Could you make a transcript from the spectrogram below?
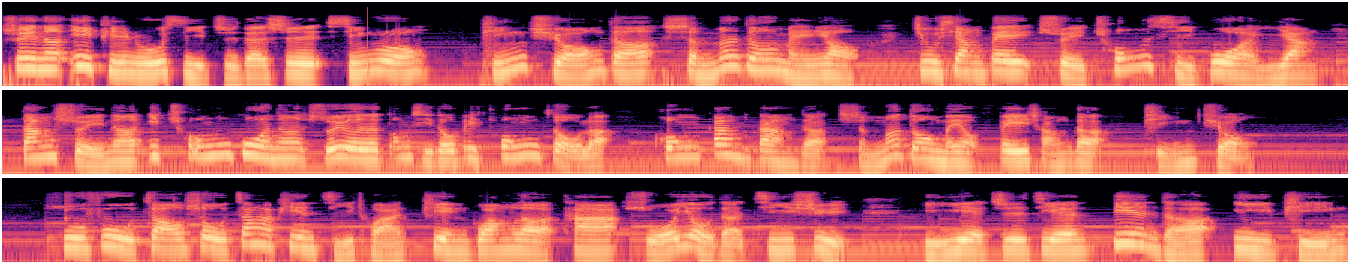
所以呢，一贫如洗指的是形容贫穷的什么都没有，就像被水冲洗过一样。当水呢一冲过呢，所有的东西都被冲走了，空荡荡的，什么都没有，非常的贫穷。叔父遭受诈骗集团骗光了他所有的积蓄，一夜之间变得一贫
